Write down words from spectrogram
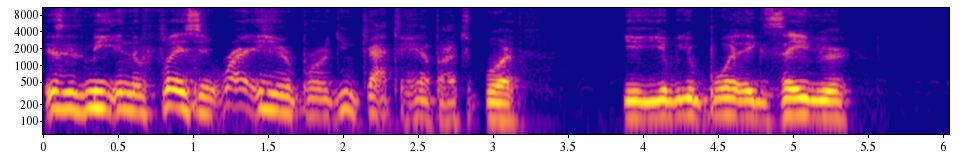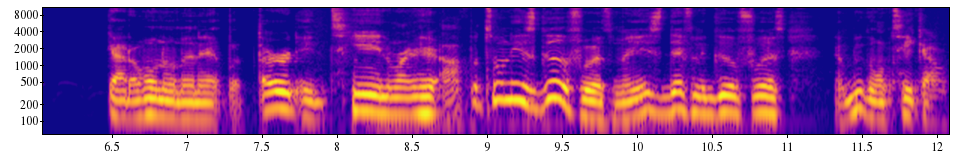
This is me in the flesh, and right here, bro. You got to help out your boy, your, your, your boy Xavier got a hold on to that. But third and 10 right here, opportunity is good for us, man. It's definitely good for us. And we're going to take out.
